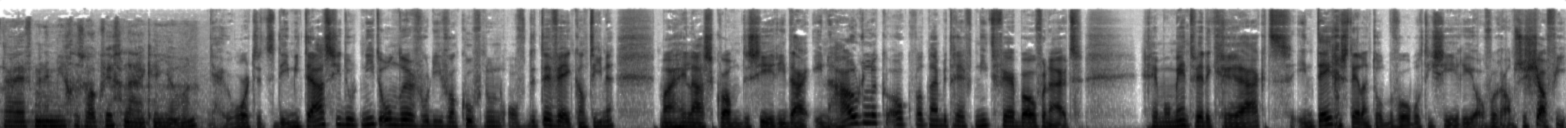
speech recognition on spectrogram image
Daar heeft meneer Michels ook weer gelijk in, Johan. Ja, u hoort het. De imitatie doet niet onder voor die van Koefnoen of de tv-kantine. Maar helaas kwam de serie daar inhoudelijk ook wat mij betreft niet ver bovenuit. Geen moment werd ik geraakt, in tegenstelling tot bijvoorbeeld die serie over Ramse Shaffi.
